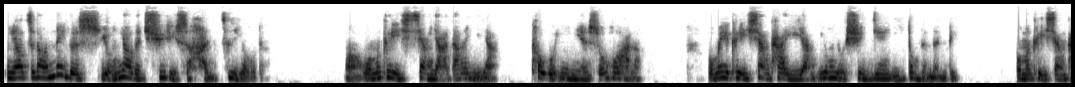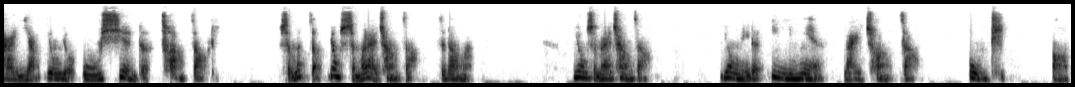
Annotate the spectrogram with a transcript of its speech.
你要知道，那个荣耀的躯体是很自由的，啊、哦，我们可以像亚当一样，透过意念说话了；我们也可以像他一样，拥有瞬间移动的能力；我们可以像他一样，拥有无限的创造力。什么怎用什么来创造？知道吗？用什么来创造？用你的意念来创造物体，啊、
